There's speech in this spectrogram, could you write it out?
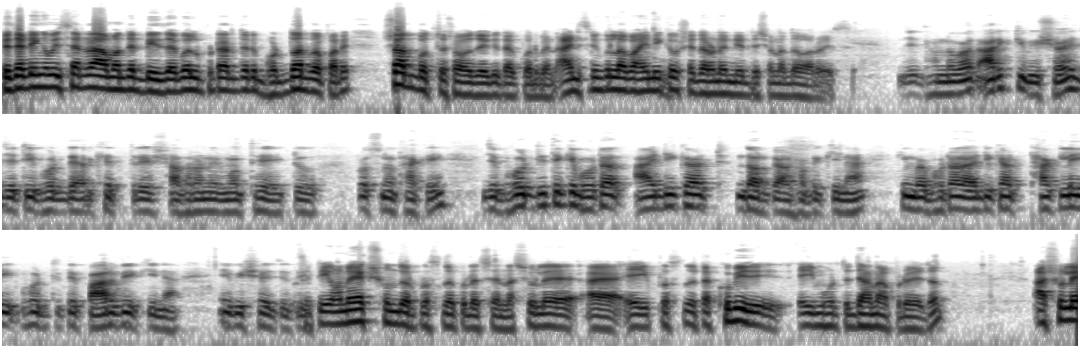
প্রিজাইডিং অফিসাররা আমাদের ডিজেবল ভোটারদের ভোট দেওয়ার ব্যাপারে সর্বোচ্চ সহযোগিতা করবেন। আইন শৃঙ্খলা বাহিনীকেও সে ধরনের নির্দেশনা দেওয়া রয়েছে। জি ধন্যবাদ। আরেকটি বিষয় যেটি ভোট দেওয়ার ক্ষেত্রে সাধারণের মধ্যে একটু প্রশ্ন থাকে যে ভোট দিতে কি ভোটার আইডি কার্ড দরকার হবে কিনা কিংবা ভোটার আইডি কার্ড থাকলেই ভোট দিতে পারবে কিনা এই বিষয়ে যদি এটি অনেক সুন্দর প্রশ্ন করেছেন। আসলে এই প্রশ্নটা খুবই এই মুহূর্তে জানা প্রয়োজন। আসলে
